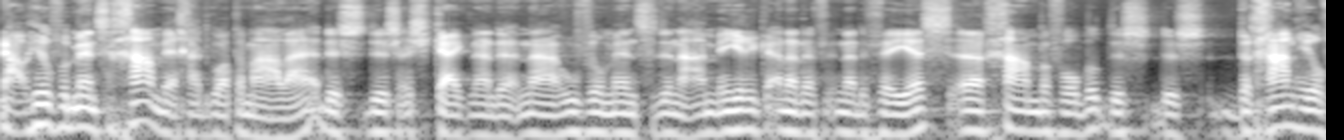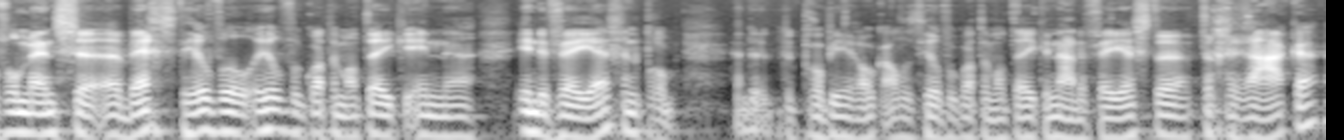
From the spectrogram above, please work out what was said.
Nou, heel veel mensen gaan weg uit Guatemala. Hè. Dus, dus als je kijkt naar, de, naar hoeveel mensen er naar Amerika, naar de, naar de VS eh, gaan bijvoorbeeld. Dus, dus er gaan heel veel mensen eh, weg. Er zitten heel veel, heel veel Guatemalteken in, eh, in de VS. En er en er proberen ook altijd heel veel Guatemalteken naar de VS te, te geraken.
